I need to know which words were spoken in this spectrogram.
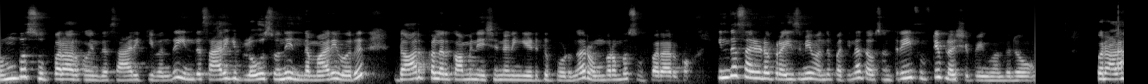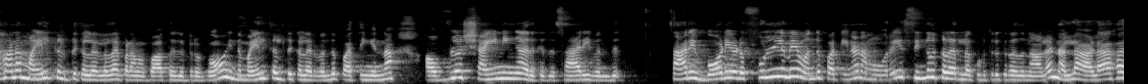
ரொம்ப சூப்பராக இருக்கும் இந்த சாரிக்கு வந்து. இந்த சாரிக்கு ப்ளவுஸ் வந்து இந்த மாதிரி ஒரு டார்க் கலர் காம்பினேஷனில் நீங்கள் எடுத்து போடுங்க. ரொம்ப ரொம்ப சூப்பராக இருக்கும். இந்த சாரியோட ப்ரைஸுமே வந்து பார்த்தீங்கன்னா thousand three fifty plus shipping வந்துடும். ஒரு அழகான மயில் கழுத்து கலர்ல தான் இப்போ நம்ம பார்த்துக்கிட்டு இருக்கோம். இந்த மயில் கழுத்து கலர் வந்து பார்த்தீங்கன்னா அவ்வளோ ஷைனிங்காக இருக்குது சாரி வந்து. சாரி பாடியோட ஃபுல்லுமே வந்து பார்த்தீங்கன்னா நம்ம ஒரே சிங்கிள் கலர்ல கொடுத்துருக்கிறதுனால நல்லா அழகா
